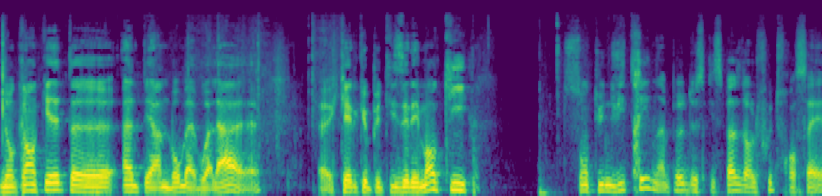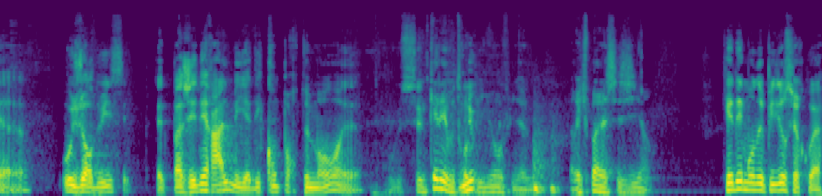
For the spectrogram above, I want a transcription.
Donc enquête euh, interne. Bon ben voilà, euh, euh, quelques petits éléments qui sont une vitrine un peu de ce qui se passe dans le foot français aujourd'hui. C'est peut-être pas général, mais il y a des comportements. Quelle est votre opinion finalement? N'arrive pas à la saisir. Quelle est mon opinion sur quoi?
